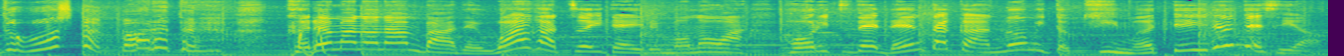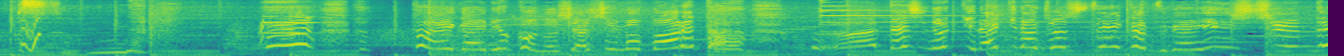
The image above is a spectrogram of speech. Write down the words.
どうしてバレて？車のナンバーで「和」がついているものは法律でレンタカーのみと決まっているんですよ。そんな。海外旅行の写真もバレた？私のキラキラ女子生活が一瞬で。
